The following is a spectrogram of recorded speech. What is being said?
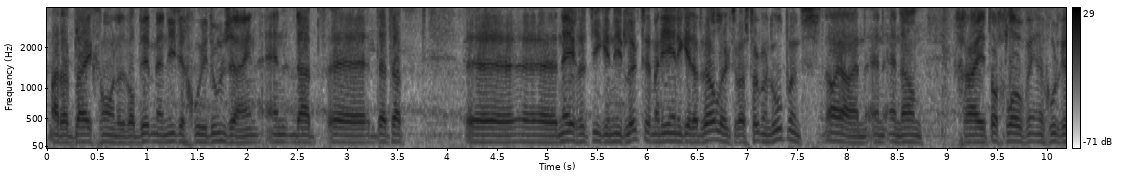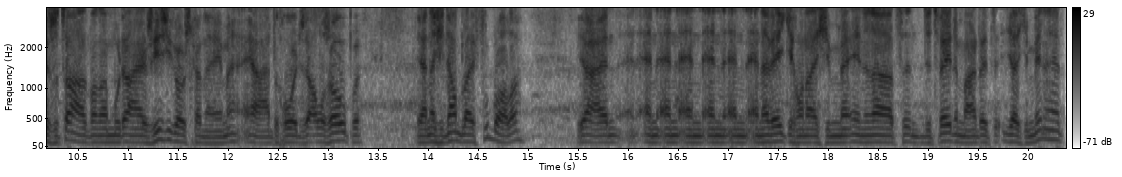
Maar dat blijkt gewoon dat we op dit moment niet een goede doen zijn. En dat dat, dat 9 of 10 keer niet lukte. Maar die ene keer dat wel lukte was toch een doelpunt. Nou ja, en, en, en dan ga je toch geloven in een goed resultaat. Want dan moet Ajax risico's gaan nemen. En ja, dan gooiden ze alles open. Ja, en als je dan blijft voetballen... Ja, en, en, en, en, en, en, en dan weet je gewoon als je inderdaad de tweede maakt dat, dat je binnen hebt.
